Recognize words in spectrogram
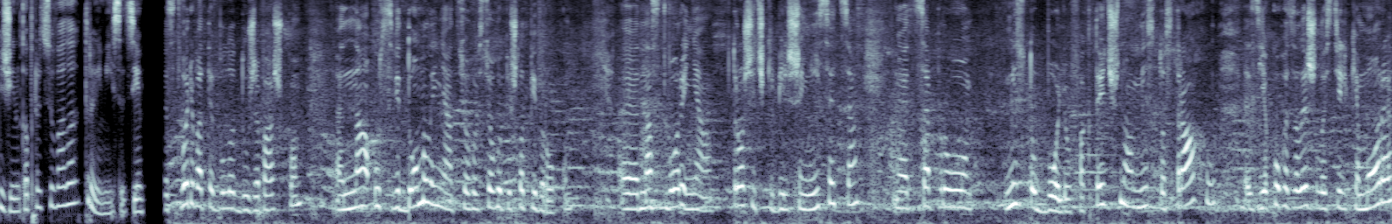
жінка працювала три місяці. Створювати було дуже важко. На усвідомлення цього всього пішло півроку. Е, На створення трошечки більше місяця. Е, Це про місто болю, фактично, місто страху, з якого залишилось тільки море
